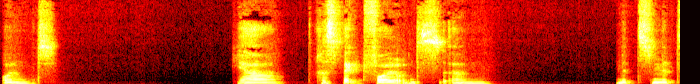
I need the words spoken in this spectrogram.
und ja, respektvoll und ähm, mit, mit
